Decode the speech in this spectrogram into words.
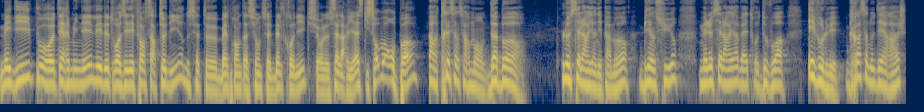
Mehdi, pour euh, terminer, les deux, trois idées forces à retenir de cette euh, belle présentation, de cette belle chronique sur le salariat, est-ce qu'ils sont morts ou pas? Alors très sincèrement, d'abord, le salariat n'est pas mort, bien sûr, mais le salariat va être devoir évoluer grâce à nos DRH,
